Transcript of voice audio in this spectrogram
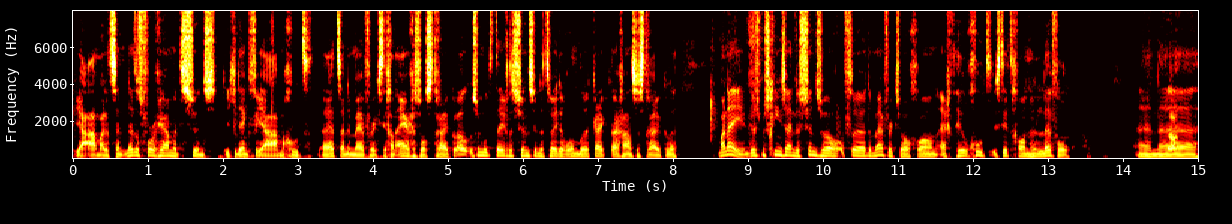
ja, maar dat zijn net als vorig jaar met de Suns. Dat je denkt van ja, maar goed, hè, het zijn de Mavericks. Die gaan ergens wel struikelen. Oh, ze moeten tegen de Suns in de tweede ronde. Kijk, daar gaan ze struikelen. Maar nee, dus misschien zijn de Suns wel, of de, de Mavericks wel gewoon echt heel goed. Is dit gewoon hun level? En uh,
